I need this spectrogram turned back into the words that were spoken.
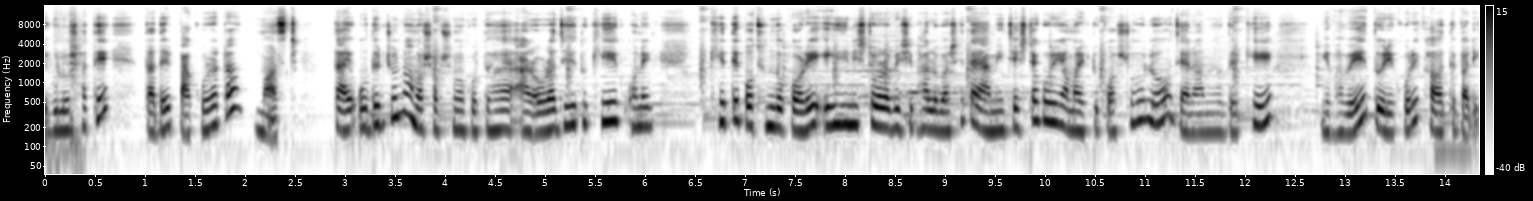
এগুলোর সাথে তাদের পাকোড়াটা মাস্ট তাই ওদের জন্য আমার সবসময় করতে হয়। আর ওরা যেহেতু খেয়ে অনেক খেতে পছন্দ করে, এই জিনিসটা ওরা বেশি ভালোবাসে, তাই আমি চেষ্টা করি আমার একটু কষ্ট হলেও যেন আমি ওদেরকে এভাবে তৈরি করে খাওয়াতে পারি।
